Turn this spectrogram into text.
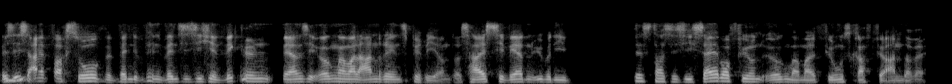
Es mhm. ist einfach so, wenn, wenn, wenn Sie sich entwickeln, werden Sie irgendwann mal andere inspirieren. Das heißt, Sie werden über die, das, dass Sie sich selber führen, irgendwann mal Führungskraft für andere.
